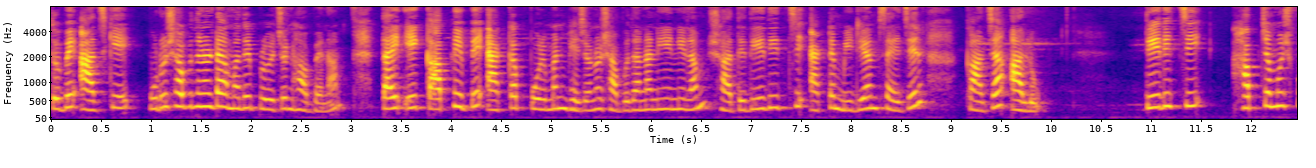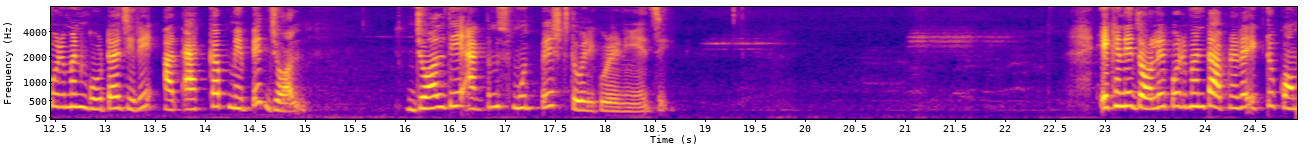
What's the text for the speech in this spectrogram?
তবে আজকে পুরো সাবুদানাটা আমাদের প্রয়োজন হবে না। তাই এই কাপ মেপে এক কাপ পরিমাণ ভেজানো সাবুদানা নিয়ে নিলাম। সাথে দিয়ে দিচ্ছি একটা মিডিয়াম সাইজের কাঁচা আলু। দিয়ে দিচ্ছি হাফ চামচ পরিমাণ গোটা জিরে আর এক কাপ মেপে জল। জল দিয়ে একদম স্মুথ পেস্ট তৈরি করে নিয়েছি। এখানে জলের পরিমাণটা আপনারা একটু কম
